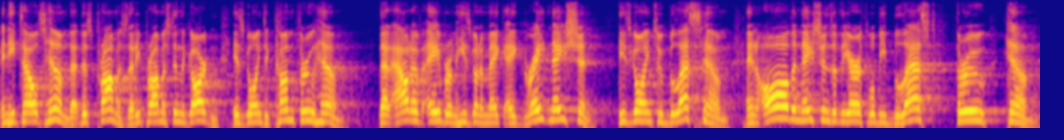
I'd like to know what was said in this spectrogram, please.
And he tells him that this promise that he promised in the garden is going to come through him. That out of Abram, he's going to make a great nation. He's going to bless him, and all the nations of the earth will be blessed through him.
